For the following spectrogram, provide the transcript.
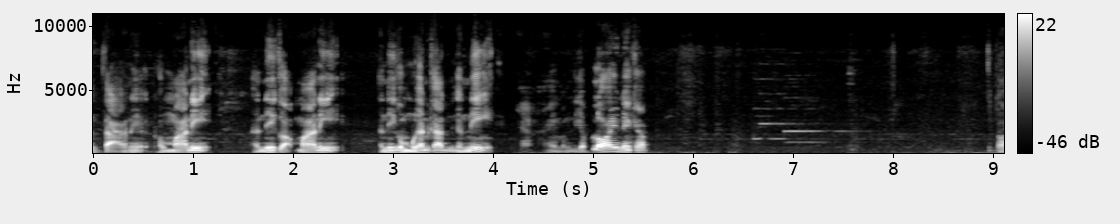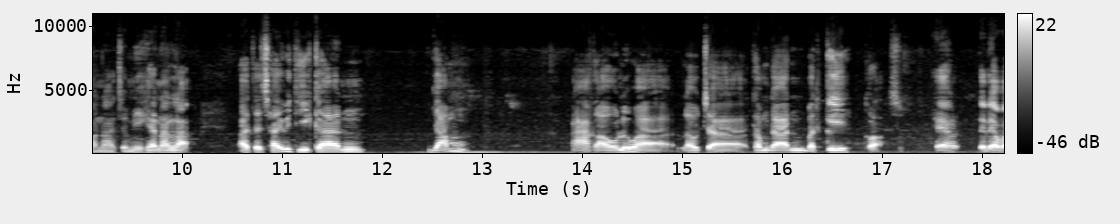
ต่างๆ เนี่ยเข้ามานี่ อันนี้ก็มานี่ อันนี้ก็เหมือนกันอย่างนี้ให้มันเรียบร้อยนะครับ ก็น่าจะมีแค่นั้นละอาจจะใช้วิธีการย้ำอาร์กเอาหรือว่าเราจะทำการบัดกีก็แค่แต่แล้ว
